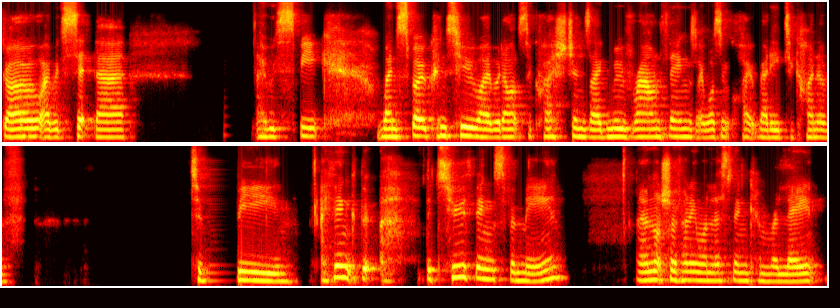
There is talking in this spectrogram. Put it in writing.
go, I would sit there, I would speak when spoken to, I would answer questions, I'd move around things. I wasn't quite ready to kind of to be, I think that the two things for me, and I'm not sure if anyone listening can relate,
